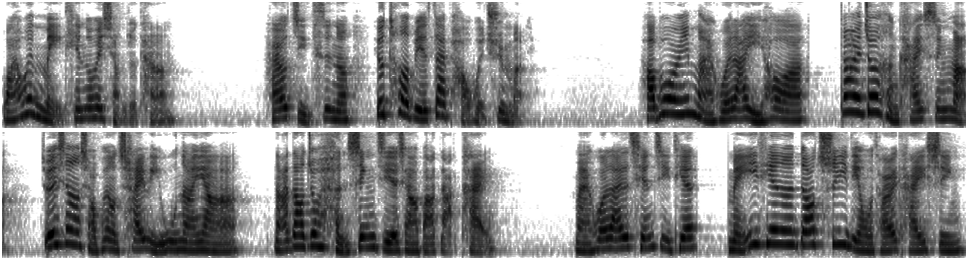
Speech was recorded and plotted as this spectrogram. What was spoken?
我还会每天都会想着它。还有几次呢，又特别再跑回去买。好不容易买回来以后啊，当然就会很开心嘛，就会像小朋友拆礼物那样啊，拿到就会很心急的想要把它打开。买回来的前几天，每一天呢都要吃一点，我才会开心。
